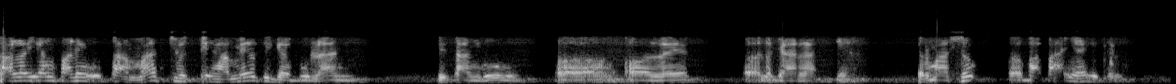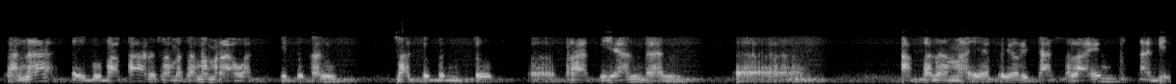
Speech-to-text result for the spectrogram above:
Kalau yang paling utama cuti hamil tiga bulan ditanggung uh, oleh uh, negara, ya. termasuk uh, bapaknya itu karena ibu bapak harus sama-sama merawat itu kan. Satu bentuk uh, perhatian dan uh, apa namanya prioritas lain tadi.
